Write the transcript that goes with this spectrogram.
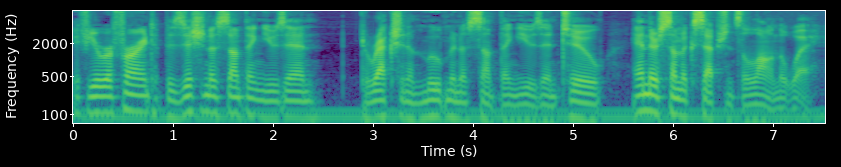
if you're referring to position of something, use in, direction of movement of something, use in to, and there's some exceptions along the way.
